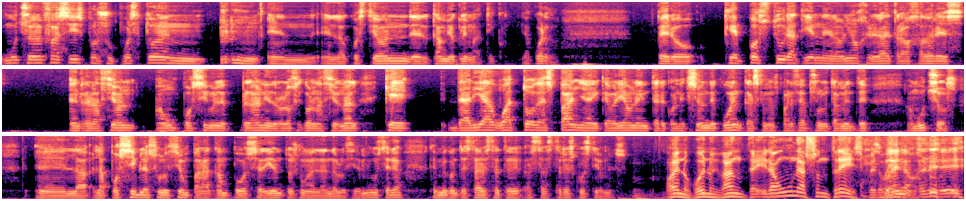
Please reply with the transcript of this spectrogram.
mucho énfasis, por supuesto, en, en la cuestión del cambio climático, ¿de acuerdo? Pero, ¿qué postura tiene la Unión General de Trabajadores en relación a un posible plan hidrológico nacional que daría agua a toda España y que habría una interconexión de cuencas que nos parece absolutamente a muchos eh, la, posible solución para campos sedientos como el de Andalucía. Me gustaría que me contestara estas tres cuestiones. Bueno, bueno, Iván, era una, son tres, pero bueno, eh,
